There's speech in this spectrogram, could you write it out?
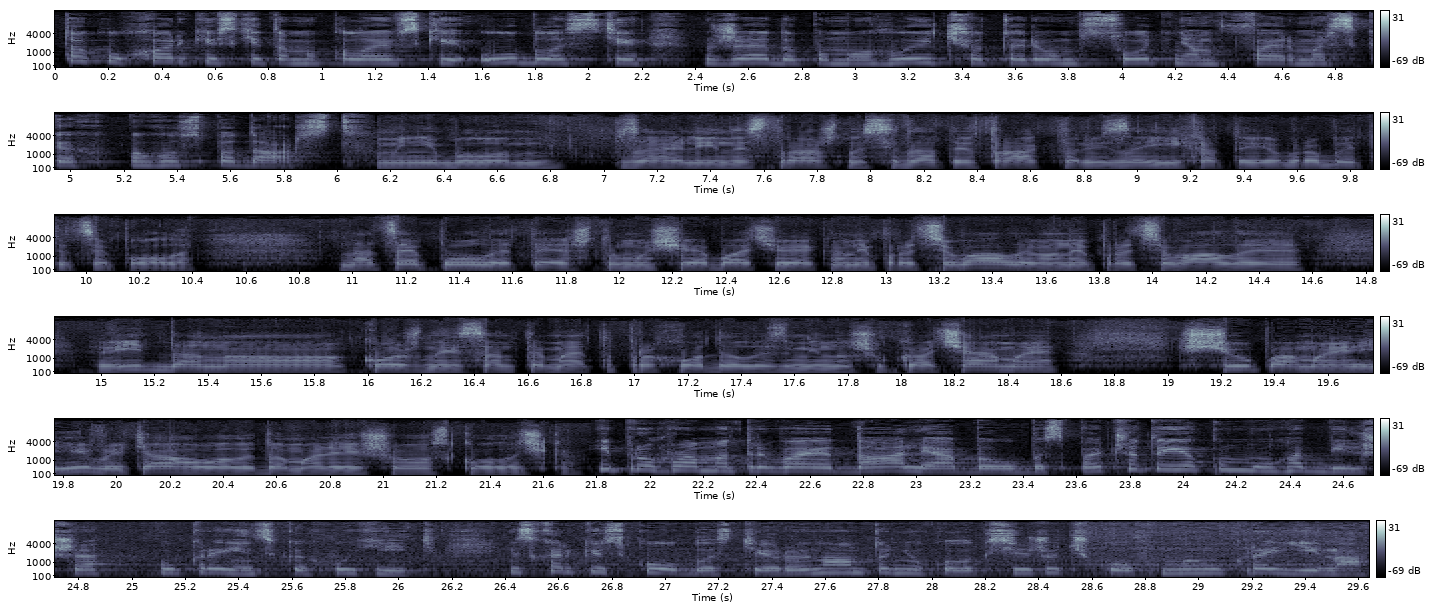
Так у Харківській та Миколаївській області вже допомогли чотирьом сотням фермерських господарств. Мені було взагалі не страшно сідати в трактор і заїхати і обробити це поле. На це поле теж, тому що я бачу, як вони працювали. Вони працювали віддано, кожний сантиметр проходили зміну шукачами, щупами і витягували до малейшого осколочка. І програма триває далі, аби убезпечити якомога більше українських угідь. Із Харківської області Ірина Антонюк, Олексій Жучков. Ми Україна.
